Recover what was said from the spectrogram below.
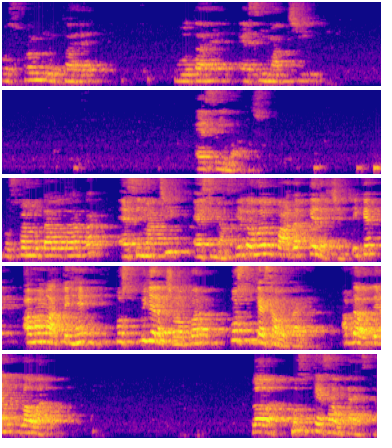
पुष्प क्रम जो होता है, वो होता है ऐसी माक्षी ऐसी माक्षी पुष्पम होता है, वो होता है आपका ऐसी माक्षी ऐसी माक्षी ये तो हुए पादप के लक्षण, ठीक है? अब हम आते हैं पुष्पीय लक्षणों पर पुष्प कैसा होता है? अब डालते हैं फ्लावर। फ्लावर, पुष्प कैसा होता है इसका?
